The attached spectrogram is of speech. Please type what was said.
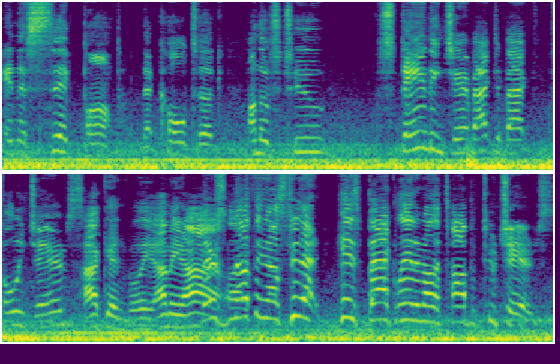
and the sick bump that Cole took on those two standing chair back to back folding chairs. I couldn't believe. It. I mean, I There's like, nothing else to that. His back landed on the top of two chairs.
